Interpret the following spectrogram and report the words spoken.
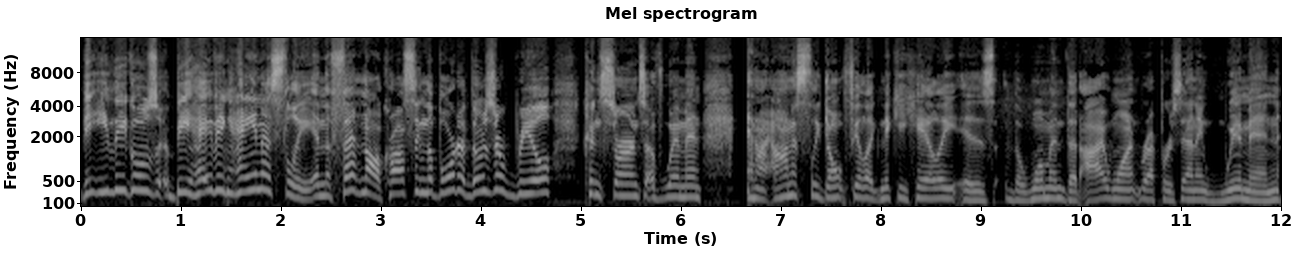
the illegals behaving heinously and the fentanyl crossing the border. Those are real concerns of women, and I honestly don't feel like Nikki Haley is the woman that I want representing women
